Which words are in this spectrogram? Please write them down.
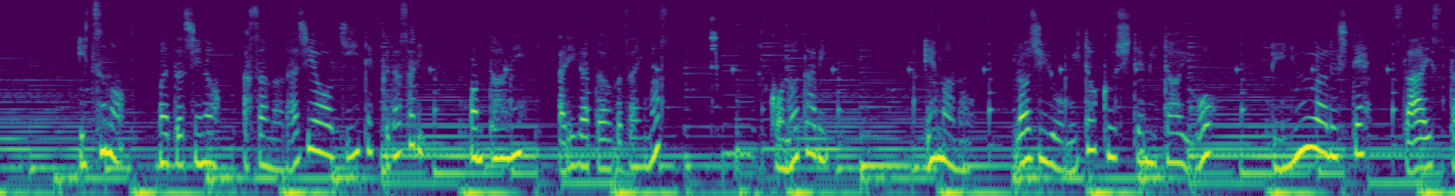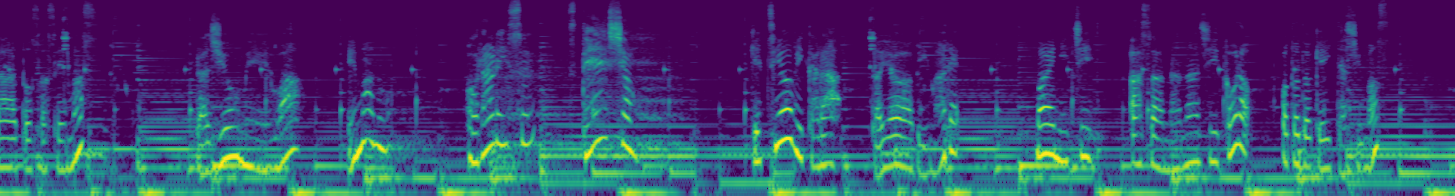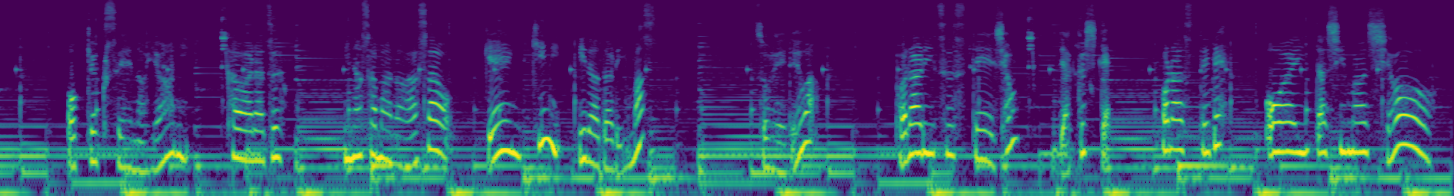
いつも私の朝のラジオを聞いてくださり本当にありがとうございます。この度エマのラジオ見たくしてみたいをリニューアルして再スタートさせます。ラジオ名はエマのポラリスステーション。月曜日から土曜日まで毎日朝7時頃お届けいたします。北極星のように変わらず皆様の朝を元気に彩ります。それではポラリスステーション略してポラステでお会いいたしましょう。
